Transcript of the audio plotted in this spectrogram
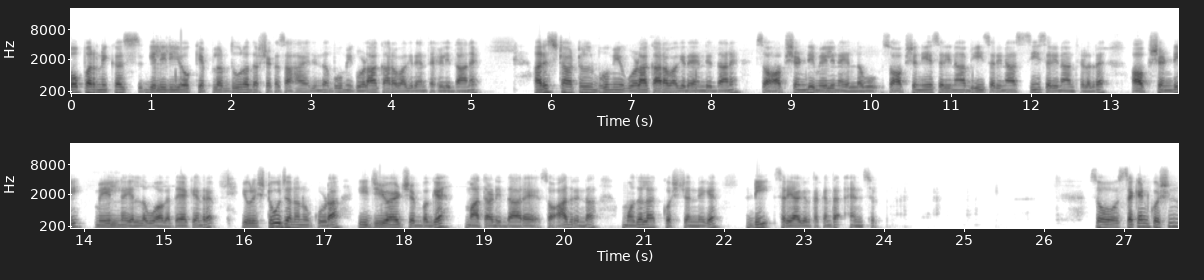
ಕೋಪರ್ನಿಕಸ್ ಗೆಲಿಲಿಯೋ ಕೆಪ್ಲರ್ ದೂರದರ್ಶಕ ಸಹಾಯದಿಂದ ಭೂಮಿ ಗೋಳಾಕಾರವಾಗಿದೆ ಅಂತ ಹೇಳಿದ್ದಾನೆ. ಅರಿಸ್ಟಾಟಲ್ ಭೂಮಿಯು ಗೋಳಾಕಾರವಾಗಿದೆ ಎಂದಿದ್ದಾನೆ. ಸೊ ಆಪ್ಷನ್ ಡಿ ಮೇಲಿನ ಎಲ್ಲವೂ. ಸೊ ಆಪ್ಷನ್ ಎ ಸರಿನಾ ಬಿ ಸರಿನಾ ಸಿ ಸರಿನಾ ಅಂತ ಹೇಳಿದ್ರೆ ಆಪ್ಷನ್ ಡಿ ಮೇಲಿನ ಎಲ್ಲವೂ ಆಗುತ್ತೆ. ಯಾಕೆಂದ್ರೆ ಇವರಿಷ್ಟೂ ಜನನು ಕೂಡ ಈ ಜಿಯೋಯ್ಡ್ ಶೇಪ್ ಬಗ್ಗೆ ಮಾತಾಡಿದ್ದಾರೆ. ಸೊ, ಆದ್ರಿಂದ ಮೊದಲ ಕ್ವಶನ್ನಿಗೆ ಡಿ ಸರಿಯಾಗಿರ್ತಕ್ಕಂಥ ಆನ್ಸರ್ ಸೊ ಸೆಕೆಂಡ್ ಕ್ವಶನ್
